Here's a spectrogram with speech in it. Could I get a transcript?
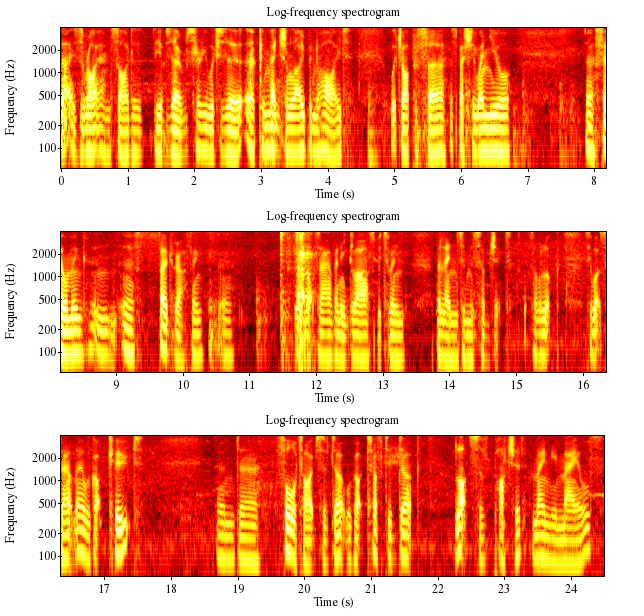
That is the right hand side of the observatory, which is a, a conventional open hide, which I prefer, especially when you're uh, filming and uh, photographing. Prefer not to have any glass between the lens and the subject. Let's have a look, see what's out there. We've got coot and uh, four types of duck. We've got tufted duck, lots of pochard, mainly males.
